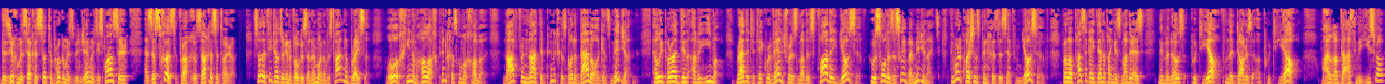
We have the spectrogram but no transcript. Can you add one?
The Zichud Masechah Sota program has been generously sponsored as a schus for Chazachas Torah. So the details we're going to focus on. Number one, it was taught in a brisa. Not for naught did Pinchas go to battle against Midian. Eli Parad din Aviimo. Rather to take revenge for his mother's father, Yosef, who was sold as a slave by Midianites. The word questions Pinchas' descent from Yosef, from a pasuk identifying his mother as Miminos Putiel, from the daughters of Putiel. My love Asime Yisro?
